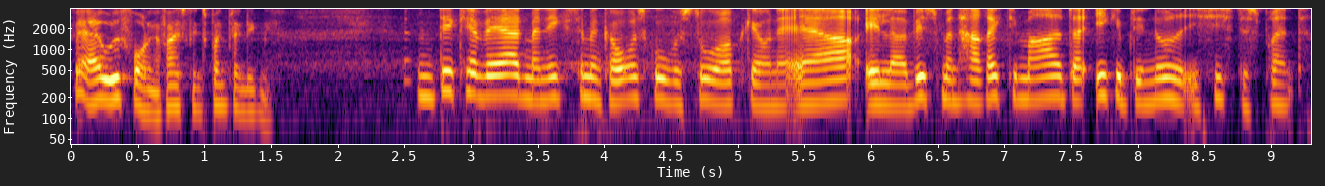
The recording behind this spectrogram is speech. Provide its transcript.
Hvad er udfordringen faktisk ved en sprintplanlægning? Det kan være, at man ikke simpelthen kan overskue, hvor store opgaverne er, eller hvis man har rigtig meget, der ikke bliver nået i sidste sprint,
